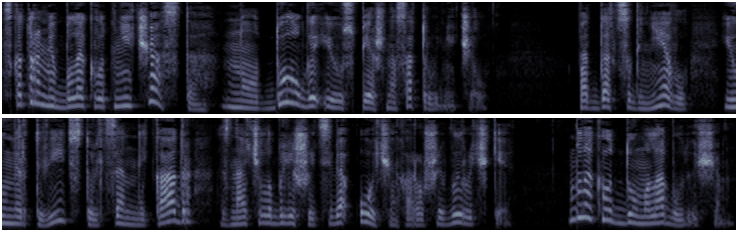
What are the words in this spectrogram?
с которыми Блэквуд не часто, но долго и успешно сотрудничал. Поддаться гневу и умертвить столь ценный кадр значило бы лишить себя очень хорошей выручки. Блэквуд думал о будущем.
